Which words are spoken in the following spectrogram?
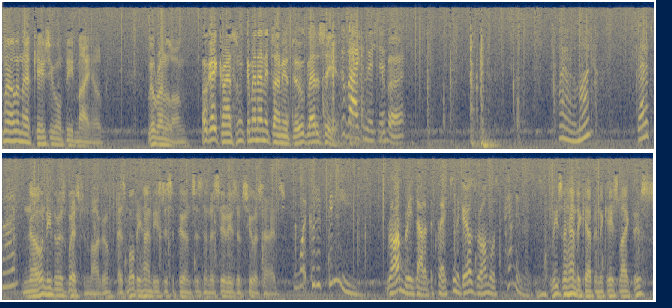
Well, in that case, you won't need my help. We'll run along. Okay, Cranston, come in anytime, you two. Glad to see you. Goodbye, Commissioner. Goodbye. Well, Lamont, satisfied? No, neither is Weston, Margot. There's more behind these disappearances than a series of suicides. What could it be? Robbery's out of the question. The girls were almost penniless. Hmm. Police are handicapped in a case like this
